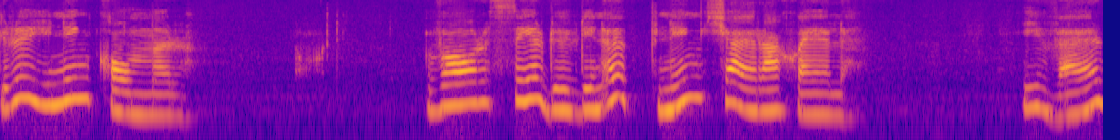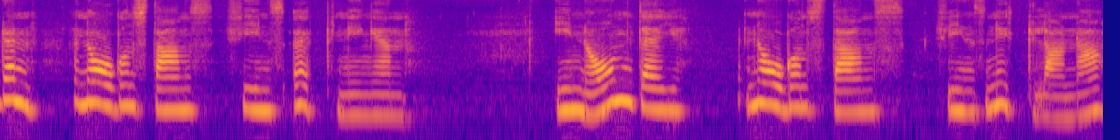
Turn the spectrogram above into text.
Gryning kommer. Var ser du din öppning, kära själ? I världen någonstans finns öppningen. Inom dig någonstans finns nycklarna.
